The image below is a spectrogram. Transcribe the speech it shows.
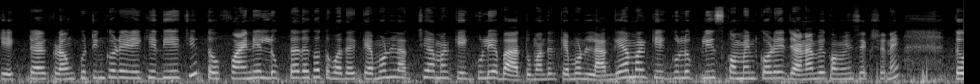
কেকটার ক্রাউন কুটিং করে রেখে দিয়েছি। তো ফাইনাল লুকটা দেখো, তোমাদের কেমন লাগছে আমার কেকগুলি বা তোমাদের কেমন লাগে আমার কেকগুলো প্লিজ কমেন্ট করে জানাবে কমেন্ট সেকশনে তো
